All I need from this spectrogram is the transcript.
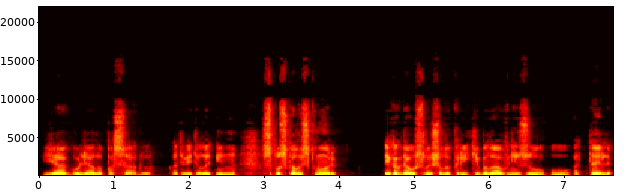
— Я гуляла по саду, — ответила Инна, спускалась к морю, и когда услышала крики, была внизу у отеля.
